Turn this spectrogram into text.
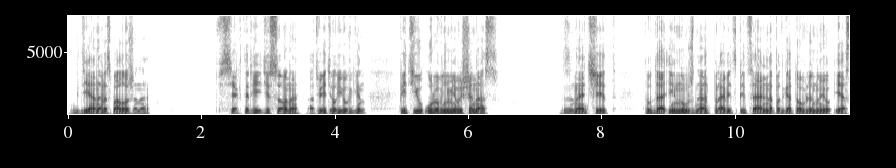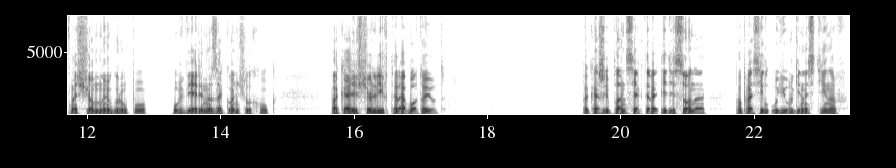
Где она расположена? В секторе Эдисона, ответил Юрген, пятью уровнями выше нас. Значит, туда и нужно отправить специально подготовленную и оснащенную группу, уверенно закончил Хук. Пока еще лифты работают. «Покажи план сектора Эдисона», — попросил у Юргена Стинов.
